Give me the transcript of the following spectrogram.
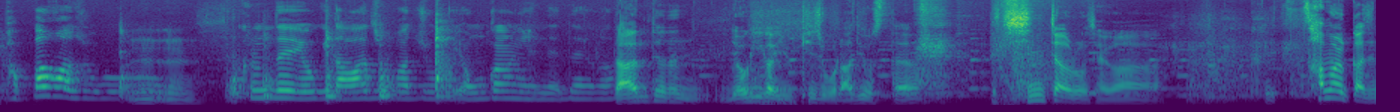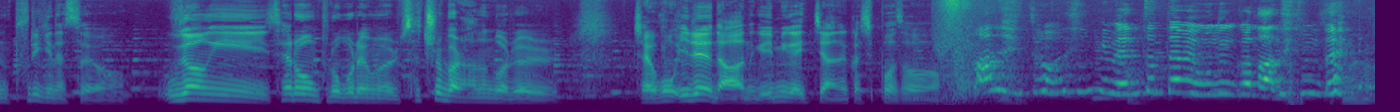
바빠가지고. 음, 음. 그런데 여기 나와줘가지고 영광이네 내가. 나한테는 여기가 유키즈고 라디오스타야. 진짜로 제가 그 3월까지는 풀이긴 했어요. 우정이 새로운 프로그램을 새 출발하는 거를 제가 꼭 1회에 나가는 게 의미가 있지 않을까 싶어서 아니 저 이 멘트 때문에 우는 건 아닌데 어.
